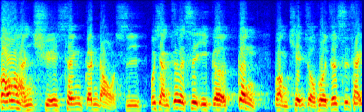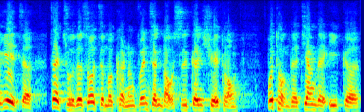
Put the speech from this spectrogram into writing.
包含学生跟老师，我想这个是一个更往前走，或者食材业者在煮的时候，怎么可能分成老师跟学童不同的这样的一个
